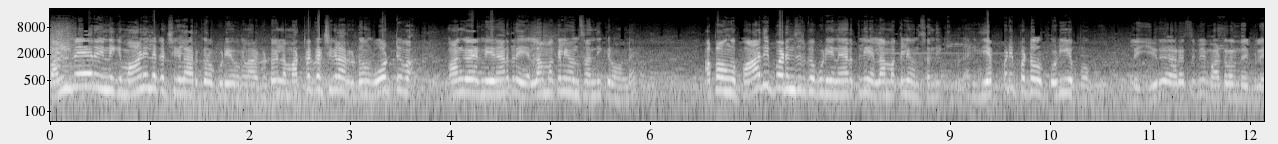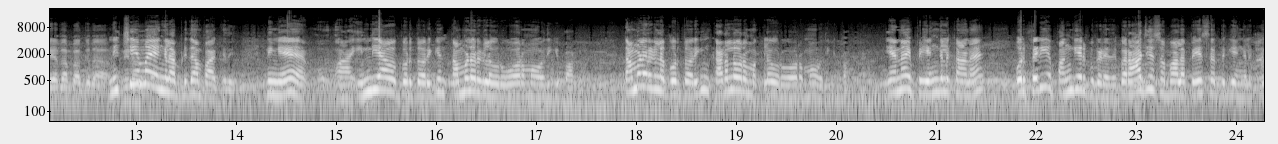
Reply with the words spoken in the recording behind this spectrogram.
பல்வேறு இன்னைக்கு மாநில கட்சிகளாக இருக்கக்கூடியவங்களா இருக்கட்டும் இல்லை மற்ற கட்சிகளாக இருக்கட்டும் ஓட்டு வாங்க வேண்டிய நேரத்தில் எல்லா மக்களையும் வந்து சந்திக்கிறோம்ல. அப்போ அவங்க பாதிப்படைஞ்சிருக்கக்கூடிய நேரத்துலையும் எல்லா மக்களையும் வந்து சந்திக்க இது எப்படிப்பட்ட ஒரு கொடிய போக்கு? இல்லை இரு அரசுமே மாற்றாந்த பிள்ளையா தான் பார்க்குதா நிச்சயமா எங்களை அப்படிதான் பாக்குது. நீங்க அஹ், இந்தியாவை பொறுத்த வரைக்கும் தமிழர்களை ஒரு ஓரமா ஒதுக்கி பார்க்கணும். தமிழர்களை பொறுத்த வரைக்கும் கடலோர மக்களை ஒரு ஓரமா ஒதுக்கி பார்க்கணும். ஏன்னா இப்போ எங்களுக்கான ஒரு பெரிய பங்கேற்பு கிடையாது. இப்போ ராஜ்யசபால பேசுறதுக்கு எங்களுக்கு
